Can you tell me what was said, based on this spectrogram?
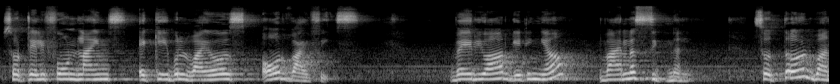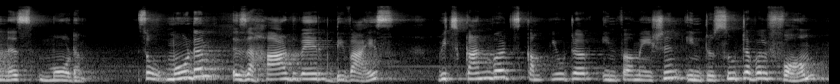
So telephone lines, a cable wires or Wi-Fi's where you are getting a wireless signal. So third one is modem. So modem is a hardware device which converts computer information into suitable form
